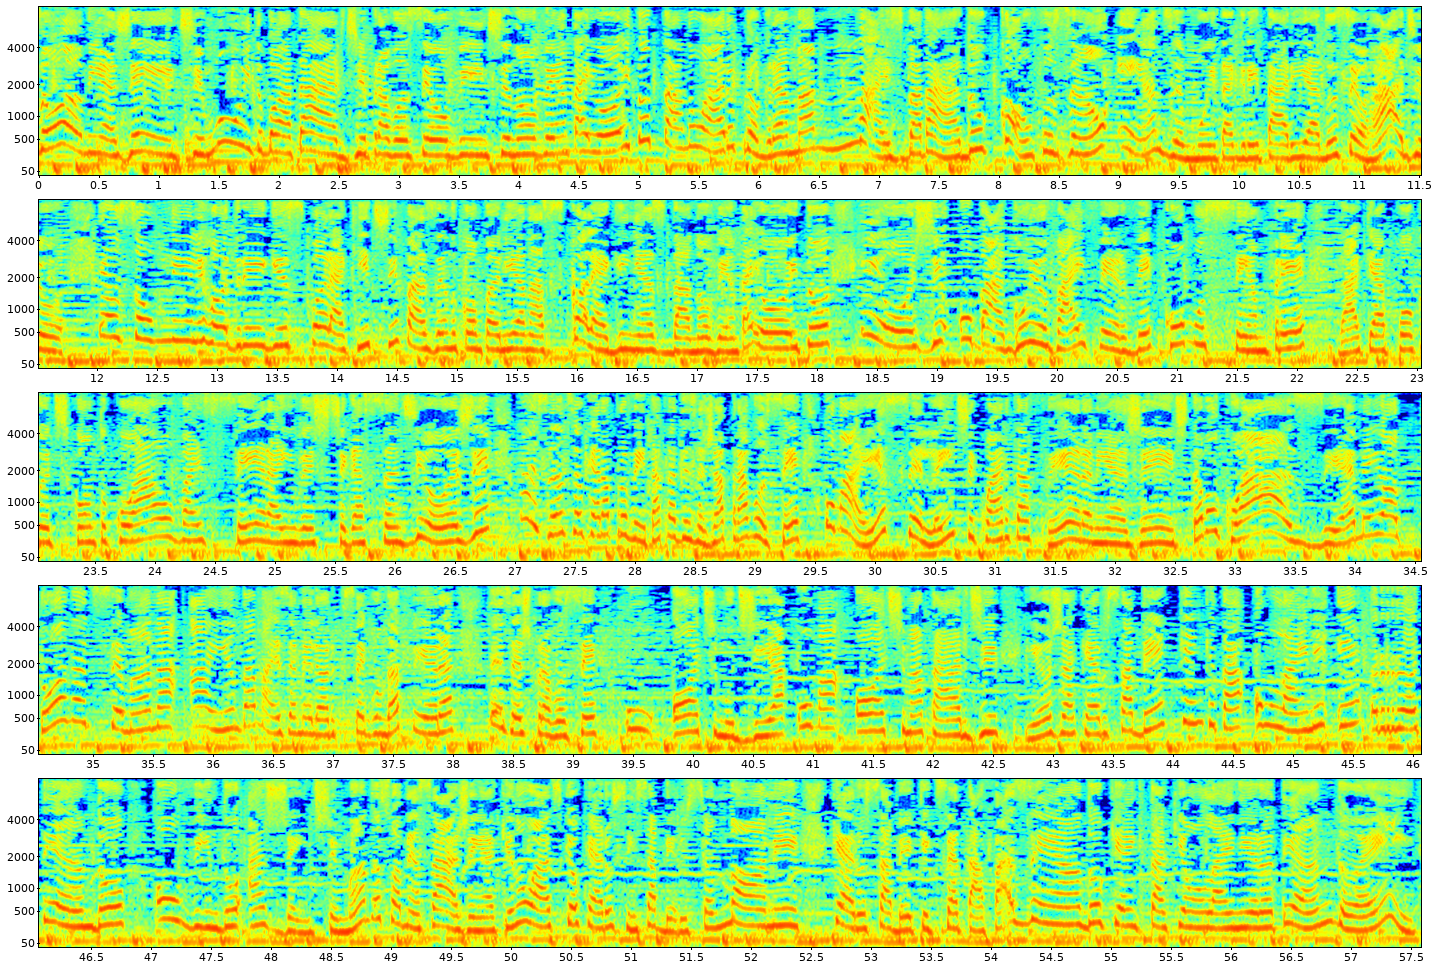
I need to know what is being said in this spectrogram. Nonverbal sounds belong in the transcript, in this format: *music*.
Começou, minha gente! Muito boa tarde para você, ouvinte 98. Tá no ar o programa mais babado, confusão e muita gritaria do seu rádio. Eu sou Mili Rodrigues, por aqui te fazendo companhia nas coleguinhas da 98. E hoje o bagulho vai ferver como sempre. Daqui a pouco eu te conto qual vai ser a investigação de hoje. Mas antes eu quero aproveitar para desejar para você uma excelente quarta-feira, minha gente. Estamos quase, é meio outono de semana ainda, mas é melhor que segunda-feira. Desejo para você um ótimo dia, uma ótima tarde. E eu já quero saber quem que tá online e roteando, ouvindo a gente. Manda sua mensagem aqui no WhatsApp que eu quero sim saber o seu nome, quero saber o que você tá fazendo, quem que tá aqui online roteando, hein?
